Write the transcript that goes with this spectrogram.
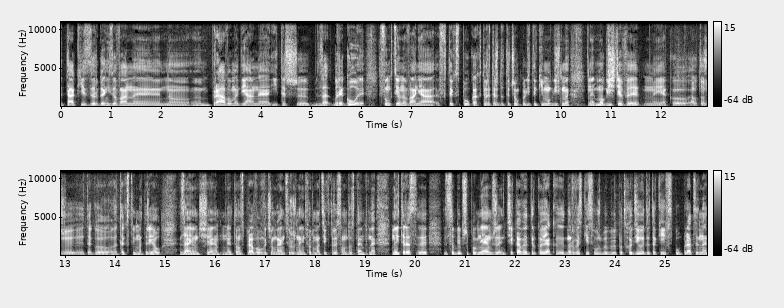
y, tak jest zorganizowany no, y, prawo medialne i też reguły funkcjonowania w tych spółkach, które też dotyczą polityki, mogliśmy, mogliście wy, jako jako autorzy y, tego y, tekstu i materiału zająć się y, tą sprawą, wyciągając różne informacje, które są dostępne. No i teraz sobie przypomniałem, że ciekawe tylko jak norweskie służby by podchodziły do takiej współpracy na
